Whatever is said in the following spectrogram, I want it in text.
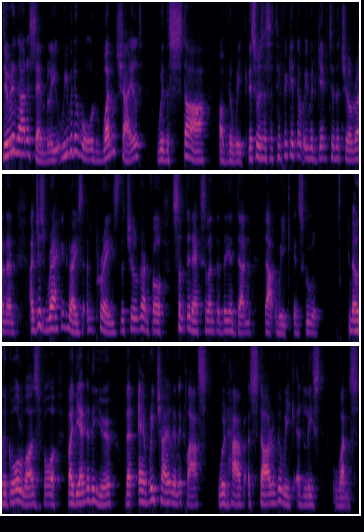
during that assembly, we would award one child with a star of the week. This was a certificate that we would give to the children and, and just recognize and praise the children for something excellent that they had done that week in school. Now, the goal was for by the end of the year that every child in the class would have a star of the week at least once.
